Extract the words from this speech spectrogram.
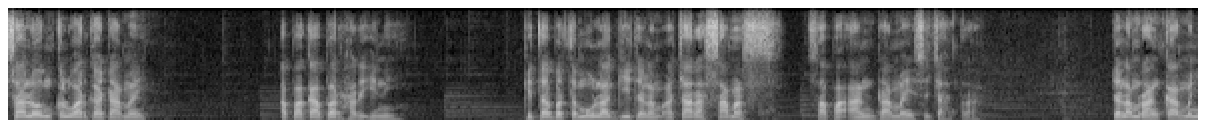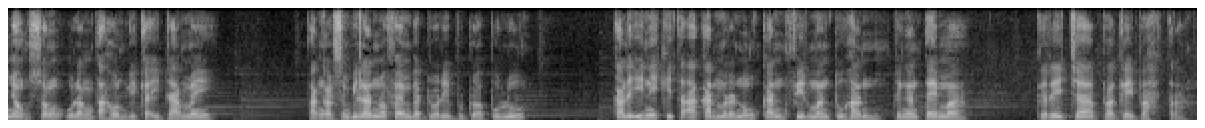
Salam keluarga damai. Apa kabar hari ini? Kita bertemu lagi dalam acara Samas, Sapaan Damai Sejahtera. Dalam rangka menyongsong ulang tahun GKI Damai tanggal 9 November 2020, kali ini kita akan merenungkan firman Tuhan dengan tema Gereja Bagai Bahtera.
